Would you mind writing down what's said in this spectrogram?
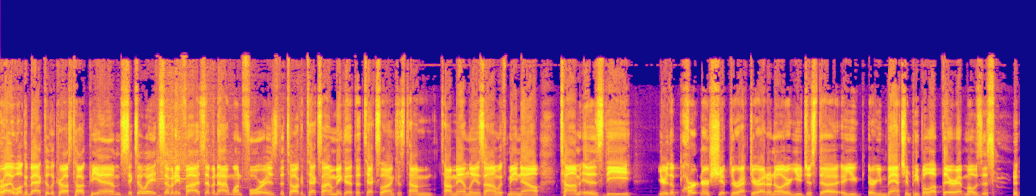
All right, welcome back to La Crosse Talk PM. 608 785 7914 is the talk and text line. We'll make that the text line because Tom, Tom Manley is on with me now. Tom is the. You're the partnership director. I don't know. Are you just uh, are you are you matching people up there at Moses?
